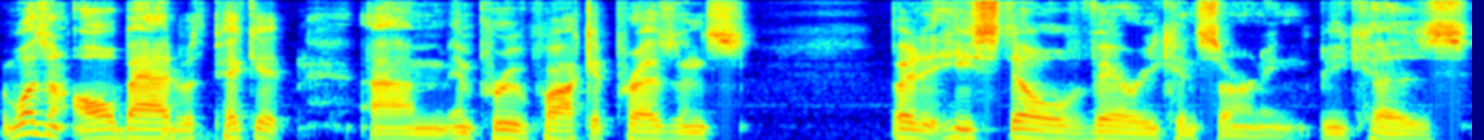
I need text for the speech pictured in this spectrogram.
it wasn't all bad with Pickett, um, improved pocket presence, but he's still very concerning because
